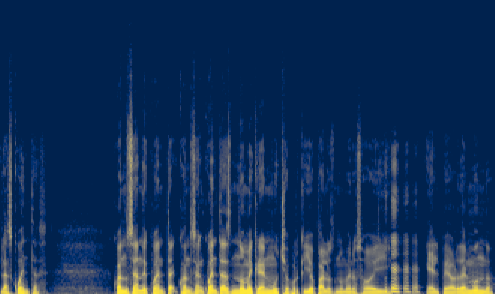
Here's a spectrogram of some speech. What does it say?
las cuentas. Cuando sean de cuenta, cuando sean cuentas no me crean mucho porque yo para los números soy el peor del mundo.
